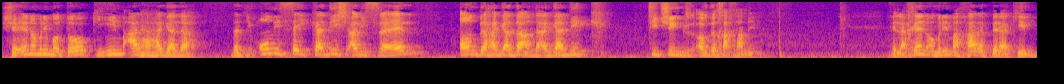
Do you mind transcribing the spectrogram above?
שאין אומרים אותו כי אם על ההגדה. That you only say Kaddish al Israel on the Haggadah, on the Haggadic teachings of the Chachamim. ולכן אומרים אחר הפרקים,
